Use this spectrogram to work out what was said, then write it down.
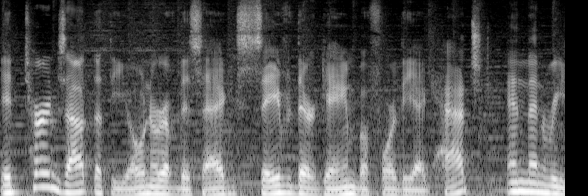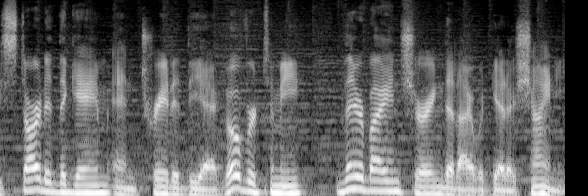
it turns out that the owner of this egg saved their game before the egg hatched, and then restarted the game and traded the egg over to me, thereby ensuring that I would get a shiny.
